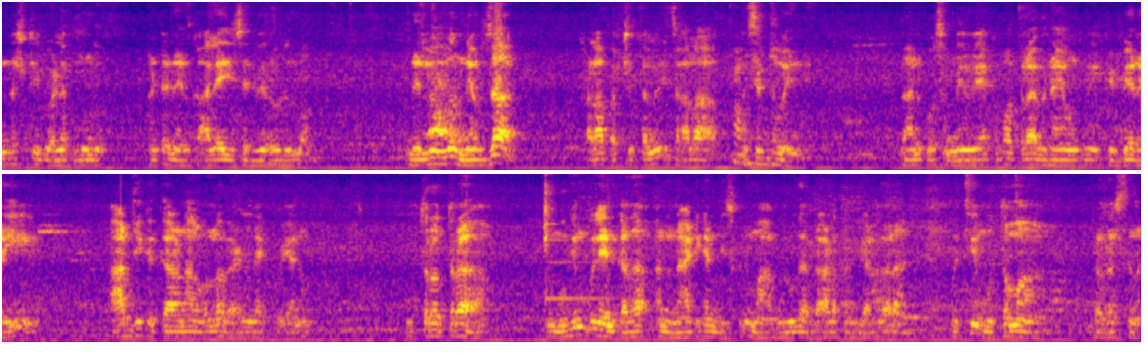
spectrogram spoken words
ఇండస్ట్రీకి వెళ్ళకముందు అంటే నేను కాలేజీ చదివే రోజుల్లో నెల్లూరులో నెబ్జా కళా అనేది చాలా ప్రసిద్ధమైంది. దానికోసం మేము ఏకపాత్రాభినయంకి ప్రిపేర్ అయ్యి ఆర్థిక కారణాల వల్ల వెళ్ళలేకపోయాను. ఉత్తరోత్తర ముగింపు లేని కథ అన్న నాటికాన్ని తీసుకుని మా గురువుగారు రాళ్ళపల్లి గారి ద్వారా వచ్చి ఉత్తమ ప్రదర్శన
